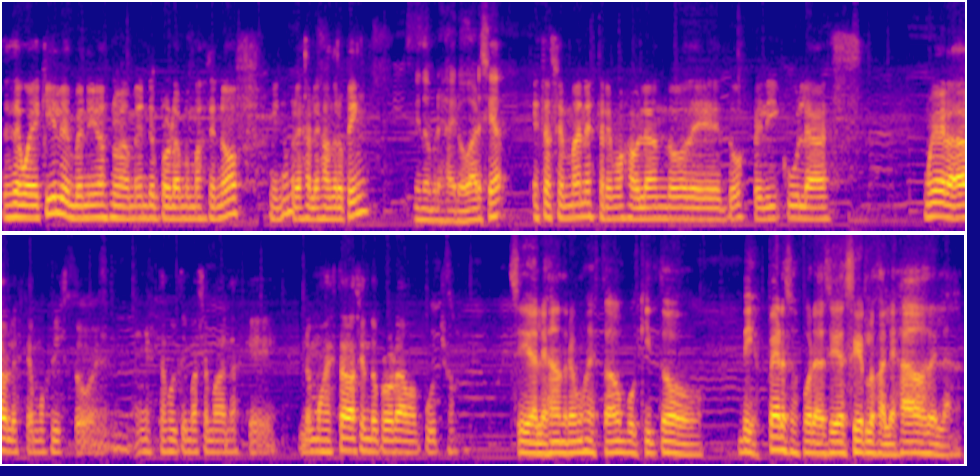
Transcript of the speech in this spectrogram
Desde Guayaquil, bienvenidos nuevamente a un programa más de NOF. Mi nombre es Alejandro Pin. Mi nombre es Jairo García. Esta semana estaremos hablando de dos películas muy agradables que hemos visto en, estas últimas semanas que no hemos estado haciendo programa, Pucho. Sí, Alejandro, hemos estado un poquito dispersos, por así decirlo, alejados de, la,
